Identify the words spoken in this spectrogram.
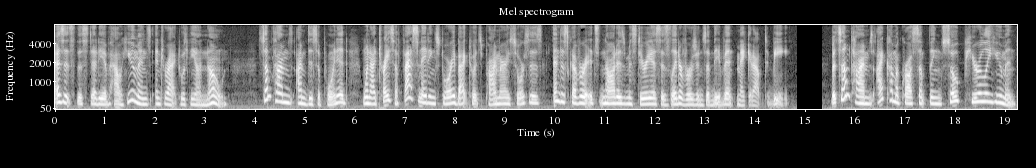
as it's the study of how humans interact with the unknown. Sometimes I'm disappointed when I trace a fascinating story back to its primary sources and discover it's not as mysterious as later versions of the event make it out to be. But sometimes I come across something so purely human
